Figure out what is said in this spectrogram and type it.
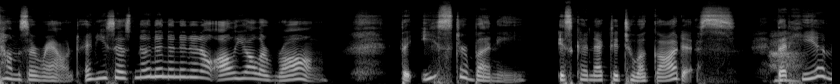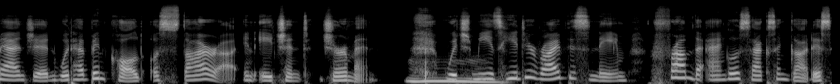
comes around and he says, No, no, no, no, no, no. All y'all are wrong. The Easter Bunny is connected to a goddess that he imagined would have been called Ostara in ancient German, which Mm. means he derived this name from the Anglo Saxon goddess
